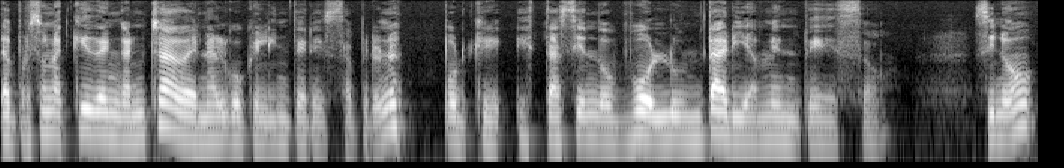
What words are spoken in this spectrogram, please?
la persona queda enganchada en algo que le interesa, pero no es porque está haciendo voluntariamente eso, sino...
